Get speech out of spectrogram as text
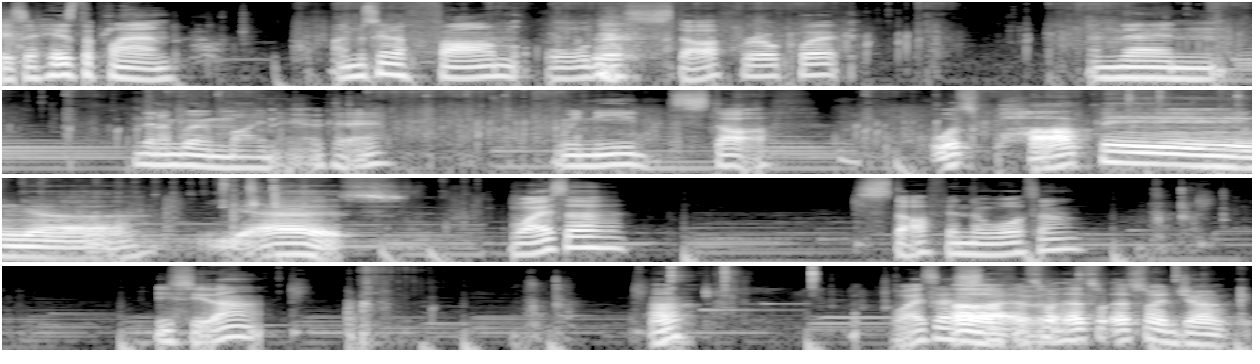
Okay, so here's the plan. I'm just gonna farm all this stuff real quick, and then, then I'm going mining. Okay. We need stuff. What's popping? Uh, yes. Why is there stuff in the water? You see that? Huh? Why is there Oh, stuff that's my, that's that's my junk.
